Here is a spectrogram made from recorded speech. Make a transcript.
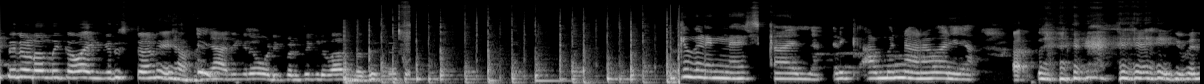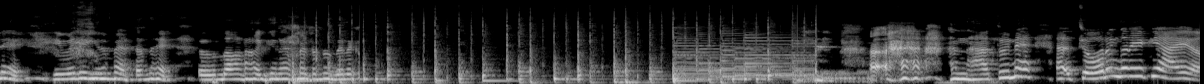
ഇതിനോട് നിൽക്കാൻ ഭയങ്കര ഇഷ്ടമാണ് അപ്പൊ ഞാനിങ്ങനെ ഓടിപ്പിടിച്ച് ഇങ്ങോട്ട് വന്നത്. ഇവനെ ഇവനെ ഇവനിങ്ങനെ പെട്ടെന്ന് നാടകം ഇങ്ങനെ പെട്ടെന്ന് എന്തെങ്കിലും നാത്തൂനെ ചോറും കറിയൊക്കെ ആയോ?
